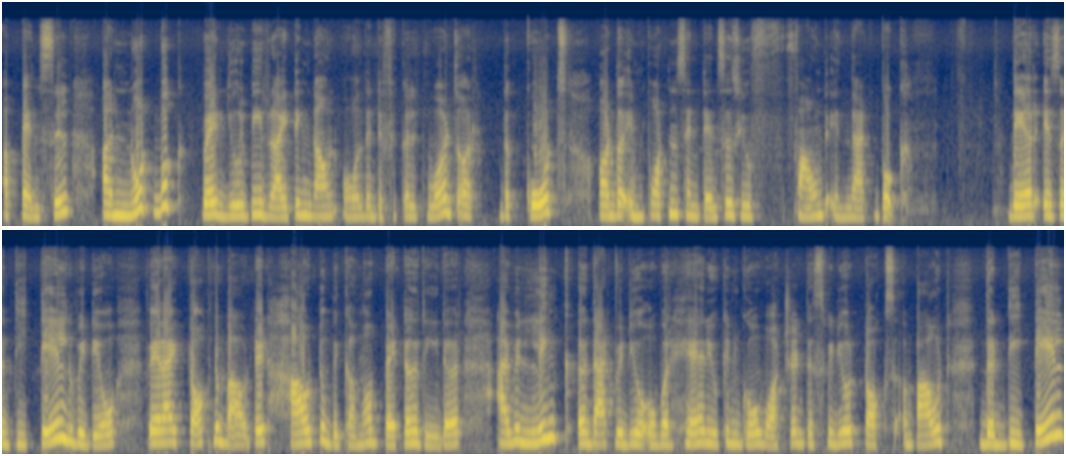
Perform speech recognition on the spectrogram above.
a pencil, a notebook where you will be writing down all the difficult words or the quotes or the important sentences you found in that book. There is a detailed video where I talked about it, how to become a better reader. I will link uh, that video over here. You can go watch it. This video talks about the detail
